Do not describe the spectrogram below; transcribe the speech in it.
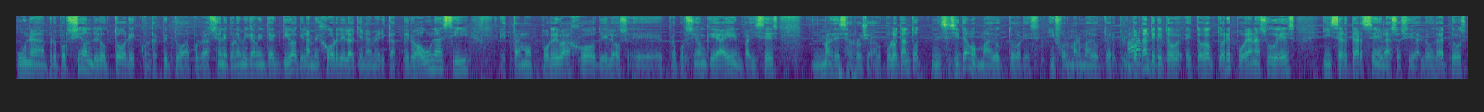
una proporción de doctores con respecto a población económicamente activa que es la mejor de Latinoamérica, pero aún así estamos por debajo de la eh, proporción que hay en países más desarrollados. Por lo tanto, necesitamos más doctores y formar más doctores. Pero lo importante es que estos doctores puedan a su vez insertarse en la sociedad. Los datos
